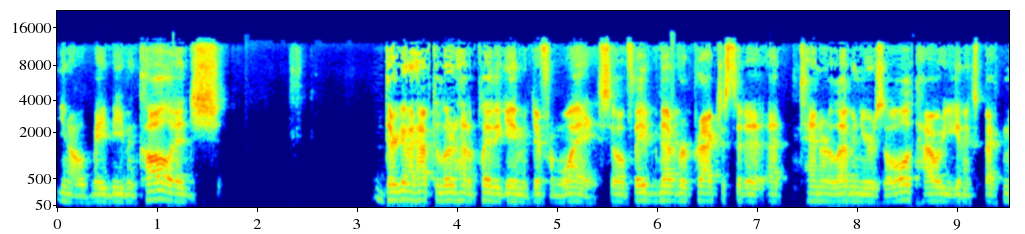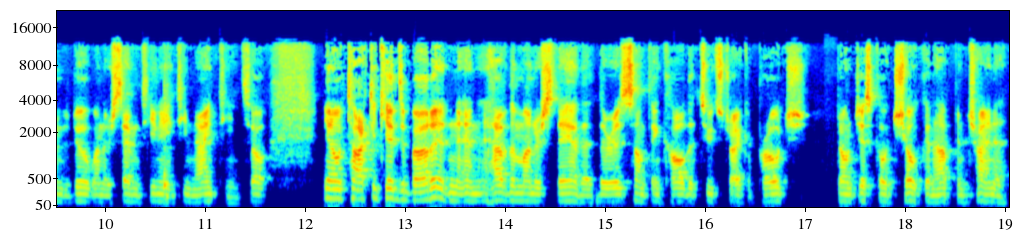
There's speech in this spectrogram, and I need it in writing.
you know maybe even college they're going to have to learn how to play the game a different way. So if they've never practiced it at, at 10 or 11 years old, how are you going to expect them to do it when they're 17, 18, 19? So, you know, talk to kids about it and, and have them understand that there is something called the two strike approach. Don't just go choking up and trying to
